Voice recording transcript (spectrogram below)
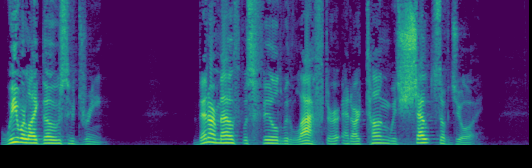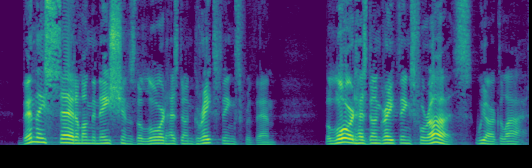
we were like those who dream. Then our mouth was filled with laughter and our tongue with shouts of joy. Then they said among the nations, The Lord has done great things for them. The Lord has done great things for us. We are glad.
